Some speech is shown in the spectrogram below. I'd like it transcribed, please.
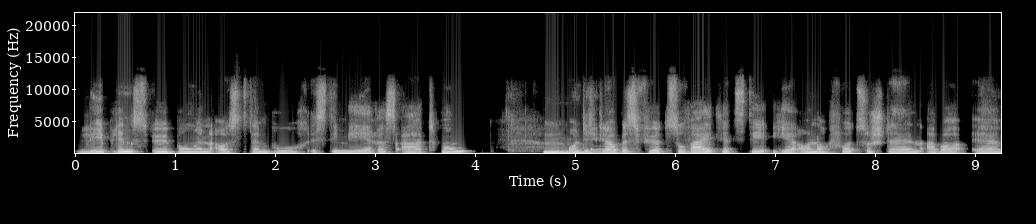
Lieblingsübungen aus dem Buch ist die Meeresatmung. Und ich mhm. glaube, es führt zu weit, jetzt die hier auch noch vorzustellen, aber äh,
